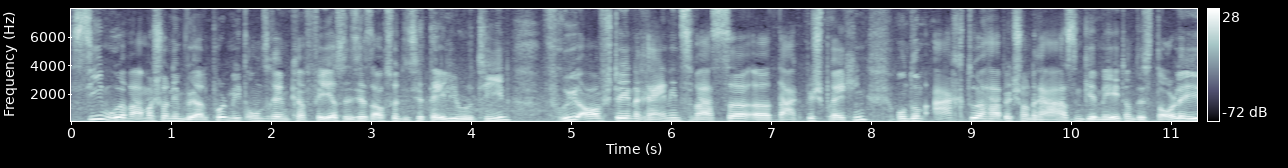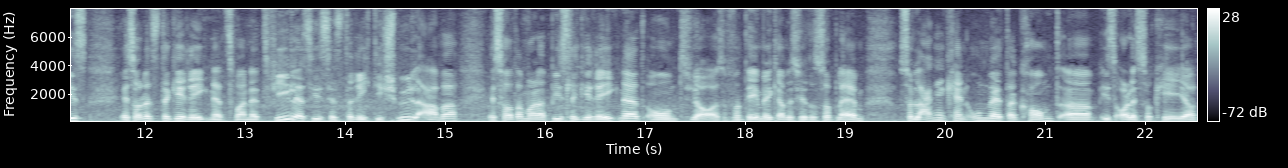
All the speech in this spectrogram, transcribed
7 Uhr waren wir schon im Whirlpool mit unserem Kaffee. Also das ist jetzt auch so diese Daily Routine. Früh aufstehen, rein ins Wasser, äh, Tag besprechen. Und um 8 Uhr habe ich schon Rasen gemäht. Und das Tolle ist, es hat jetzt da geregnet. Zwar nicht viel, es ist jetzt da richtig schwül, aber es hat einmal ein bisschen geregnet. Und ja, also von dem her, ich glaube, es wird so bleiben. Solange kein Unwetter kommt, äh, ist alles okay. Ja?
